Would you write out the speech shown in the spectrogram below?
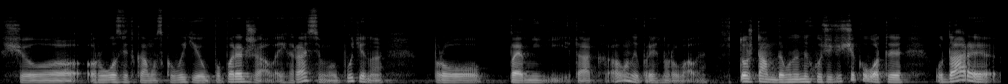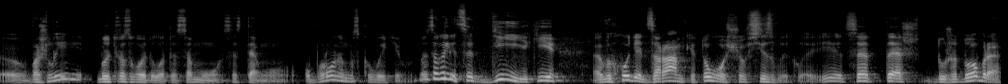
що розвідка московитів попереджала і Герасимова, і Путіна про певні дії, так а вони проігнорували. Тож там, де вони не хочуть очікувати, удари е, важливі, будуть розгойдувати саму систему оборони московитів. Ну, взагалі, це дії, які е, виходять за рамки того, що всі звикли, і це теж дуже добре.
